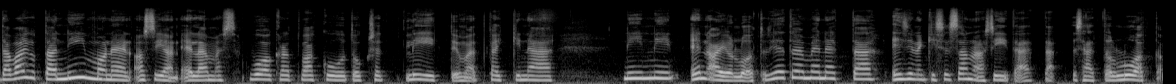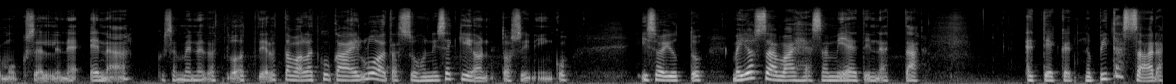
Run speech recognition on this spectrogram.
tämä, vaikuttaa niin moneen asian elämässä. Vuokrat, vakuutukset, liittymät, kaikki nämä. Niin, niin en aio luottotietoja menettää. Ensinnäkin se sana siitä, että sä et ole luottamuksellinen enää, kun sä menetät luottotiedot tavallaan, että kukaan ei luota suhun, niin sekin on tosi niin kuin, iso juttu. Mä jossain vaiheessa mietin, että että, tiedätkö, että no pitäisi saada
